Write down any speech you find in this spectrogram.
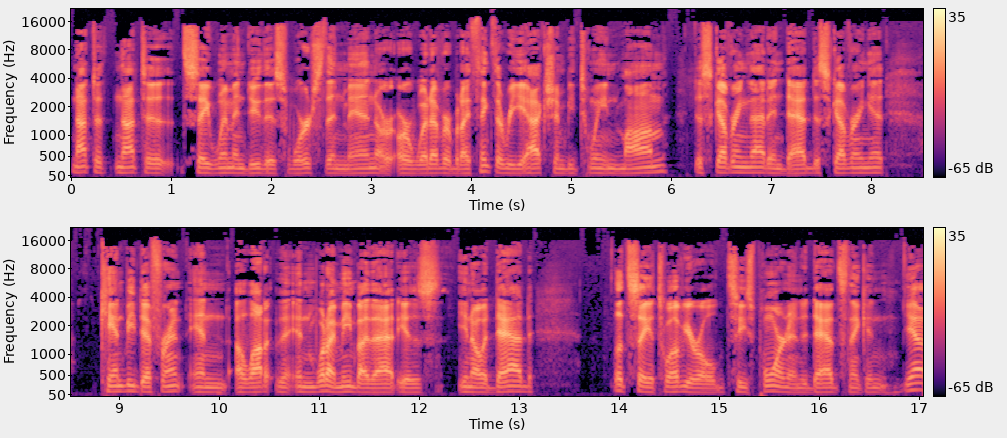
not to not to say women do this worse than men or or whatever, but I think the reaction between mom discovering that and dad discovering it can be different. And a lot of and what I mean by that is, you know, a dad. Let's say a 12 year old sees porn and a dad's thinking, yeah,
